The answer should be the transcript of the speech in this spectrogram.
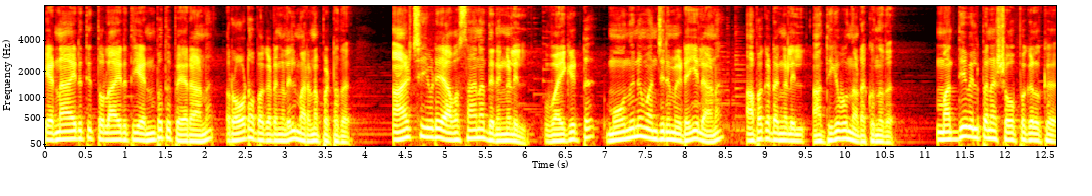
എണ്ണായിരത്തി തൊള്ളായിരത്തി എൺപത് പേരാണ് റോഡ് അപകടങ്ങളിൽ മരണപ്പെട്ടത്. ആഴ്ചയുടെ അവസാന ദിനങ്ങളിൽ വൈകിട്ട് മൂന്നിനും അഞ്ചിനും ഇടയിലാണ് അപകടങ്ങളിൽ അധികവും നടക്കുന്നത്. മദ്യവിൽപ്പന ഷോപ്പുകൾക്ക്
